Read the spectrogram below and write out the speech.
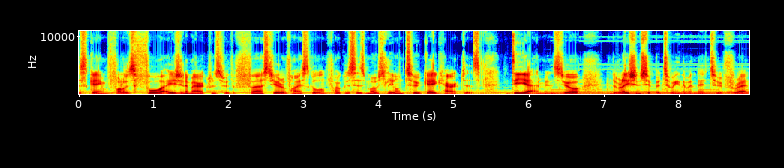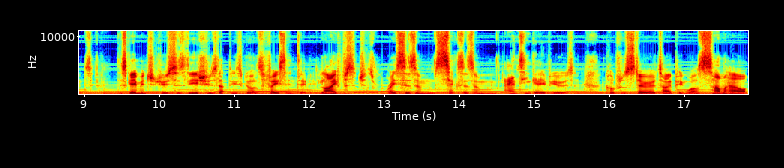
This game follows four Asian Americans through the first year of high school and focuses mostly on two gay characters, Diya and Minseo, and the relationship between them and their two friends. This game introduces the issues that these girls face in daily life, such as racism, sexism, anti gay views, and cultural stereotyping, while somehow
